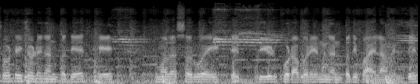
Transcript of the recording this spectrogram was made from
छोटे छोटे गणपती आहेत. हे तुम्हाला सर्व एक ते दीड फुटापर्यंत गणपती पाहायला मिळतील.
